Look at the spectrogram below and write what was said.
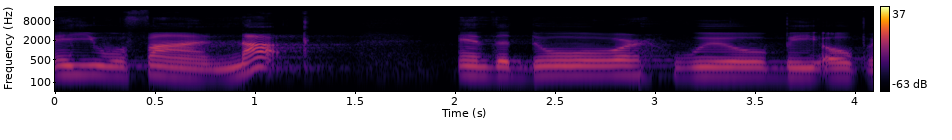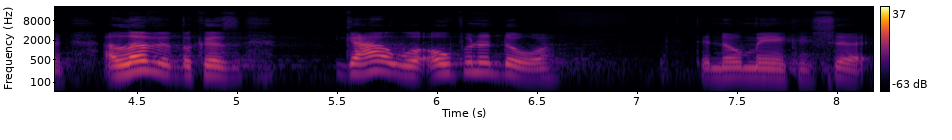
and you will find. Knock, and the door will be open. I love it because God will open a door that no man can shut.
